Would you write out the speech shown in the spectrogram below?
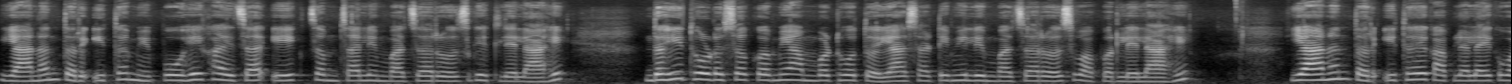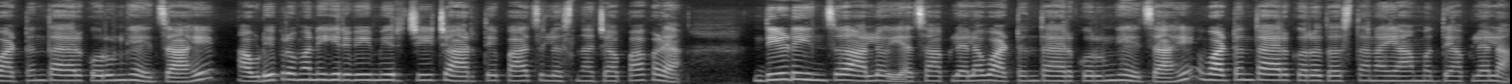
यानंतर इथं मी पोहे खायचा एक चमचा लिंबाचा रस घेतलेला आहे. दही थोडंसं कमी आंबट होतं यासाठी मी लिंबाचा रस वापरलेला आहे. यानंतर इथं एक आपल्याला एक वाटण तयार करून घ्यायचं आहे. आवडीप्रमाणे हिरवी मिरची चार ते पाच लसणाच्या पाकळ्या दीड इंच आलं याचं आपल्याला वाटण तयार करून घ्यायचं आहे. वाटण तयार करत असताना यामध्ये आपल्याला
